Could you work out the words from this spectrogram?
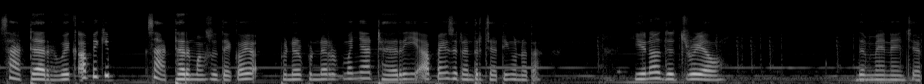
sadar. Wake up iki sadar maksudnya kayak bener-bener menyadari apa yang sedang terjadi ngono ta? You know the drill the manager.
